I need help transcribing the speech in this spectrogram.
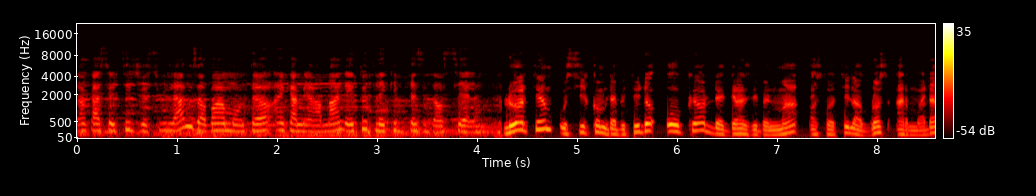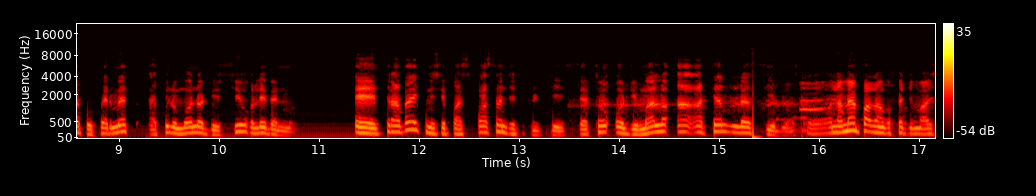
Donc à ce titre, je suis là. Nous avons un monteur, un caméraman et toute l'équipe présidentielle. Le RTM aussi, comme d'habitude, au cœur des grands événements, a sorti la grosse armada pour permettre à tout le monde de suivre l'événement. Un travail qui ne se passe pas sans difficulté. Certains ont du mal à atteindre leur cible. On n'a même pas encore fait d'image.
